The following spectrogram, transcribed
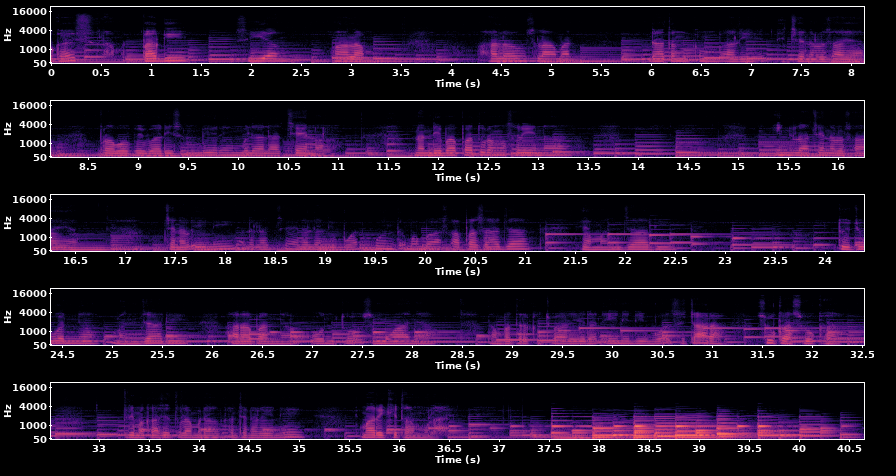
guys, selamat pagi, siang, malam. Halo, selamat datang kembali di channel saya Prabowo Pribadi Sembiring Melala Channel. Nanti Bapak Turang Serena. Inilah channel saya. Channel ini adalah channel yang dibuat untuk membahas apa saja yang menjadi tujuannya, menjadi harapannya untuk semuanya tanpa terkecuali dan ini dibuat secara suka-suka. Terima kasih telah mendengarkan channel ini. Mari kita mulai.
